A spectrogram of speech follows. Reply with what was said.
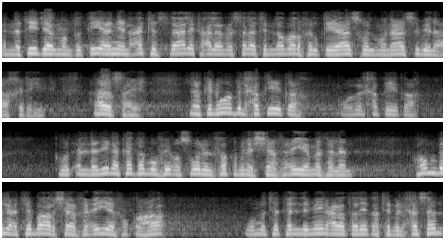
النتيجة المنطقية أن ينعكس ذلك على مسألة النظر في القياس والمناسب إلى آخره. هذا صحيح. لكن هو بالحقيقة وبالحقيقة الذين كتبوا في أصول الفقه من الشافعية مثلا هم بالاعتبار شافعية فقهاء ومتكلمين على طريقة ابن الحسن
